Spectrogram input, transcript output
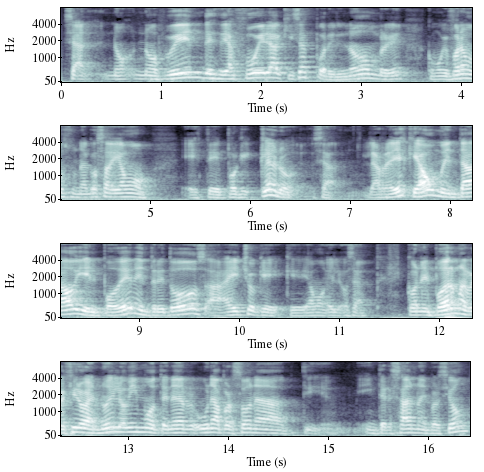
O sea, no, nos ven desde afuera, quizás por el nombre, como que fuéramos una cosa, digamos, este, porque claro, o sea, la realidad es que ha aumentado y el poder entre todos ha hecho que, que, digamos, el- o sea, con el poder me refiero a no es lo mismo tener una persona interesada en una inversión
